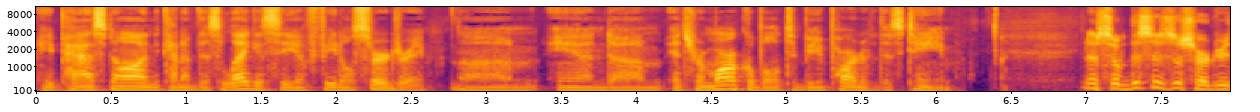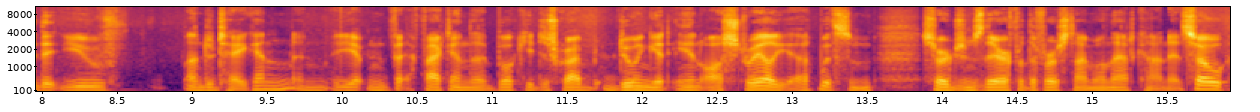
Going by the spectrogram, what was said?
he passed on kind of this legacy of fetal surgery. Um, and it's remarkable to be a part of this team. Now, so this is a surgery that you've undertaken, and in fact, in the book, you describe doing it in Australia with some surgeons there for the first time on that continent. So,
